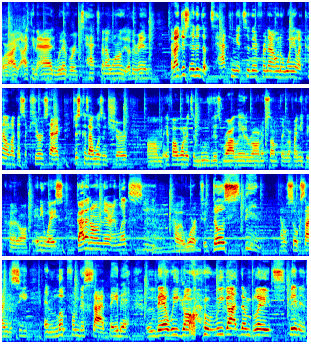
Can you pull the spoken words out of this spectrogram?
or I, I can add whatever attachment I want on the other end and I just ended up tacking it to there for now in a way like kind of like a secure tack just because I wasn't sure um, if I wanted to move this rod later on or something, or if I need to cut it off. Anyways, got it on there, and let's see how it works. It does spin. That was so exciting to see. And look from this side, baby. There we go. we got them blades spinning.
